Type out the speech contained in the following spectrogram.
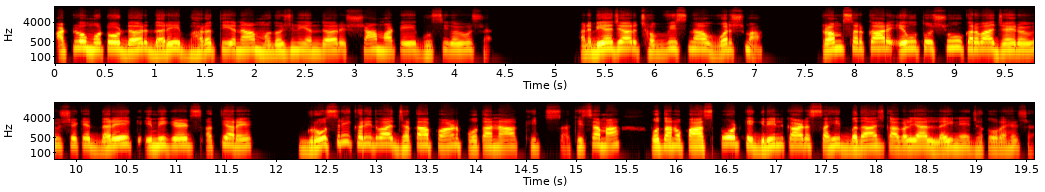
આટલો મોટો ડર દરેક ભારતીયના મગજની અંદર શા માટે ઘૂસી ગયો છે? અને બે હજાર છવ્વીસના વર્ષમાં ટ્રમ્પ સરકાર એવું તો શું કરવા જઈ રહ્યું છે કે દરેક ઇમિગ્રેટ્સ અત્યારે ગ્રોસરી ખરીદવા જતા પણ પોતાના ખિસ્સામાં પોતાનો પાસપોર્ટ કે ગ્રીન કાર્ડ સહિત બધા જ કાગળિયા લઈને જતો રહે છે.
